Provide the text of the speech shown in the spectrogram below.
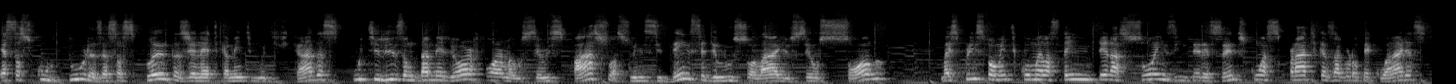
essas culturas, essas plantas geneticamente modificadas utilizam da melhor forma o seu espaço, a sua incidência de luz solar e o seu solo, mas principalmente como elas têm interações interessantes com as práticas agropecuárias.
